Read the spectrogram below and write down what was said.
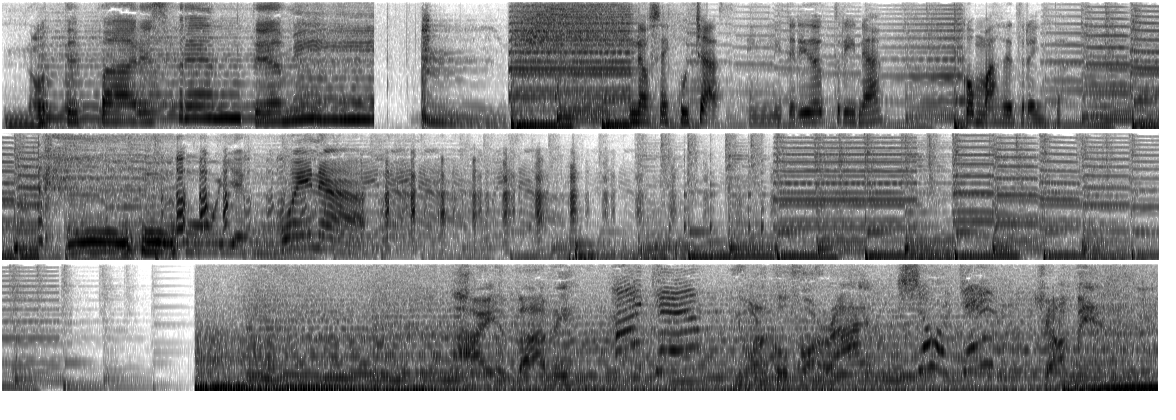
No te pares frente a mí. Nos escuchás en Glitter y Doctrina con más de 30. Uy, es buena. Hiya, Bobby. Hi, Ken. You wanna go for a ride? Sure, Ken. Jump in.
